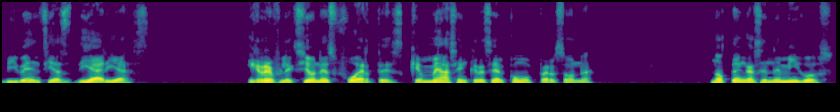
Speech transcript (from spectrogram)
vivencias diarias y reflexiones fuertes que me hacen crecer como persona. No tengas enemigos.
